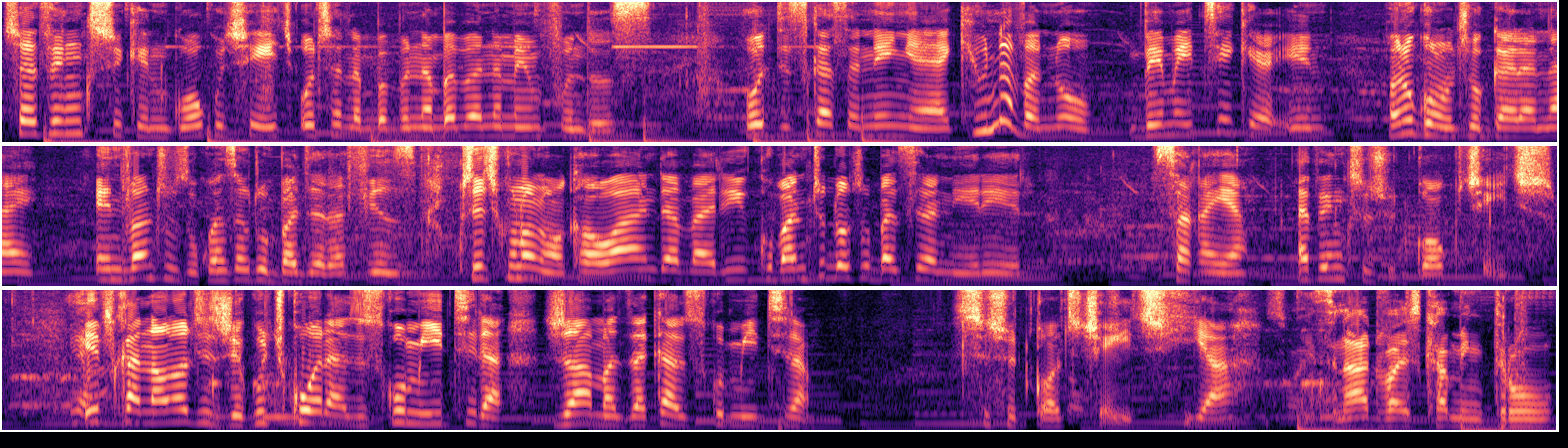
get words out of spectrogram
So i think she can go kuchurch otana baba nababa namaimfundisi vodiscasa nenyaya yake. You never know. They may take her in. Vanogona kutogara naye. And vanotozokwanisa kutobhadhara fees. Kuchechi kuna vanhu vakawanda variko vanotoda kutobatsira nherere saka ya i think she should go kuchurch if kana unoti zvekuchikora hazvisi kumuitira zvahama dzake hazvisi kumuitira she should go to church yeah. So it's an advice coming through.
